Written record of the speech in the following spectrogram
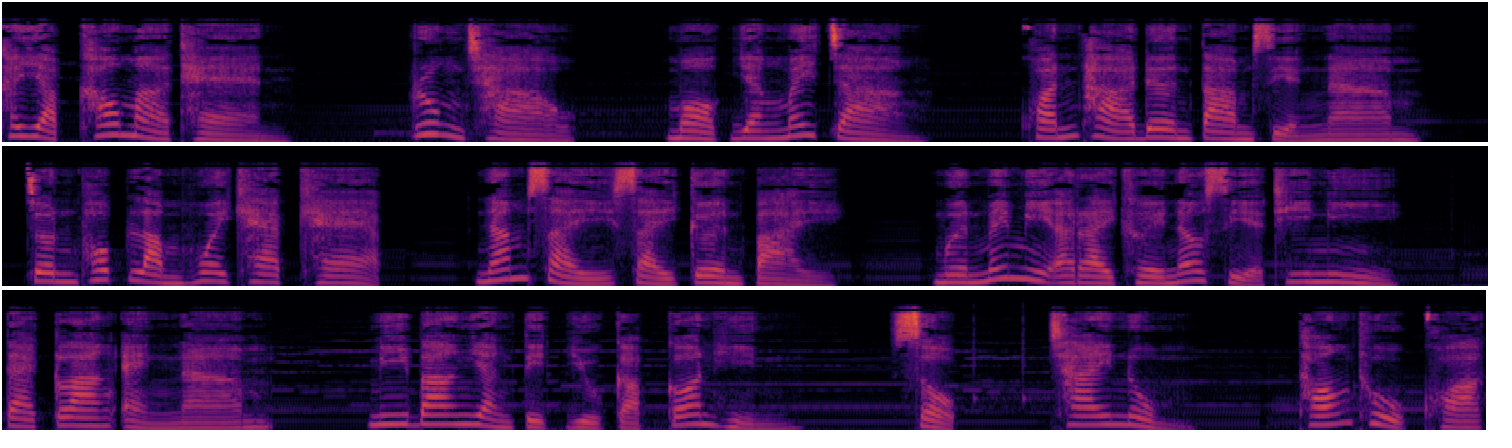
ขยับเข้ามาแทน รุ่งเช้า หมอกยังไม่จาง ขวัญผาเดินตามเสียงน้ำจนพบลำห้วยแคบๆ น้ำใสใสเกินไป เหมือนไม่มีอะไรเคยเน่าเสียที่นี่ แต่กลางแอ่งน้ำมีบางอย่างติดอยู่กับก้อนหิน ศพ ชายหนุ่ม ท้องถูกควัก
